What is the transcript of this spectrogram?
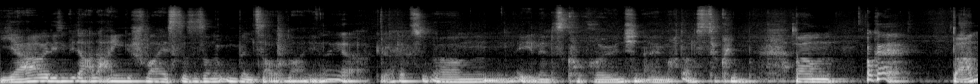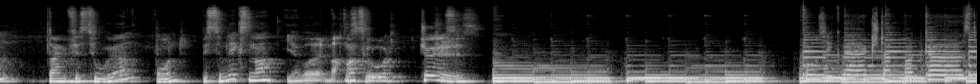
Ja, aber die sind wieder alle eingeschweißt. Das ist so eine Umweltsauerei. Naja, gehört dazu. Ähm, elendes Korönchen, ey, macht alles zu klump. Ähm, okay, dann danke fürs Zuhören und bis zum nächsten Mal. Jawohl, macht Macht's gut. gut. Tschüss. Tschüss. Musikwerkstatt Podcast.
